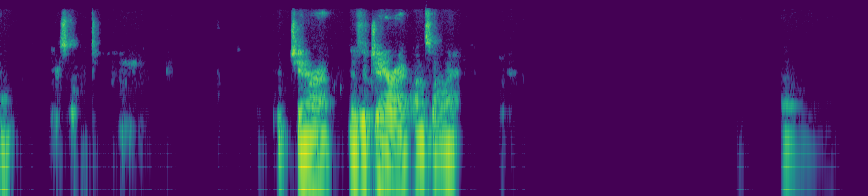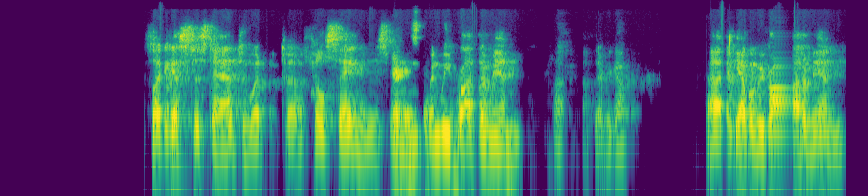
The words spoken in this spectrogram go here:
um, generate, there's a generate one somewhere. So I guess just to add to what uh, Phil's saying is when, when we brought them in, uh, there we go. Uh, yeah, when we brought them in,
